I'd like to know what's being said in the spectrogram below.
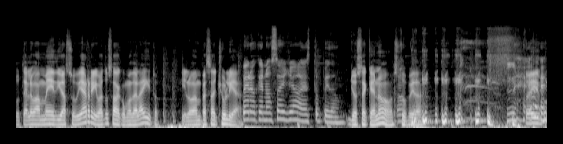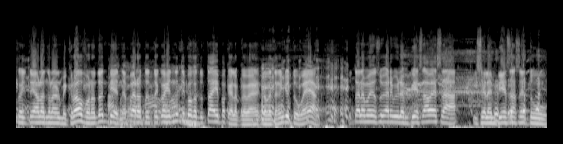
usted le va medio a subir arriba, tú sabes, como de ladito. Y lo va a empezar a chulear. Pero que no soy yo, estúpido. Yo sé que no, estúpida. estoy, porque estoy hablando en el micrófono, ¿tú entiendes? Pero te estoy cogiendo un tipo que tú estás ahí para que lo que, vean- lo que tenga en YouTube vean. Tú te le medio subir arriba y lo empiezas a besar y se le empieza a hacer tú.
